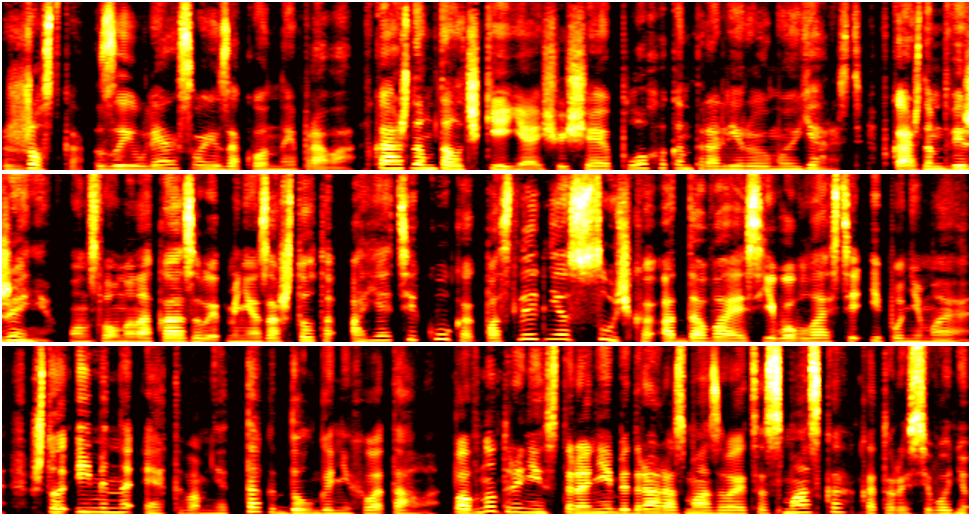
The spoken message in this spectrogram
жестко заявляя свои законные права. В каждом толчке я ощущаю плохо контролируемую ярость. В каждом движении он словно наказывает меня за что-то, а я теку, как последняя сучка, отдаваясь его власти и понимая, что именно этого мне так долго не хватало. По внутренней стороне бедра размазывается смазка, которой сегодня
